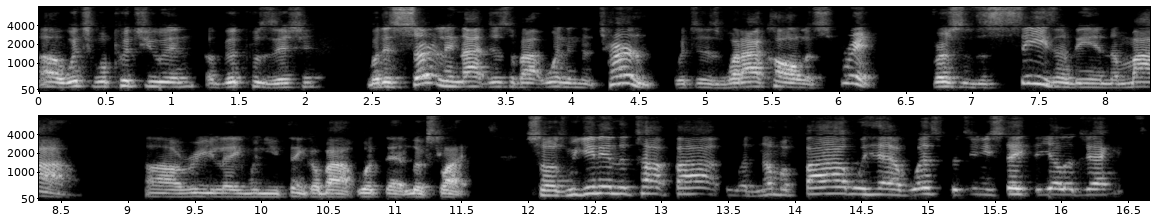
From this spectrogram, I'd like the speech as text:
uh, which will put you in a good position, but it's certainly not just about winning the tournament, which is what I call a sprint, versus the season being the mile uh, relay when you think about what that looks like. So as we get in the top five, with number five, we have West Virginia State, the Yellow Jackets.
